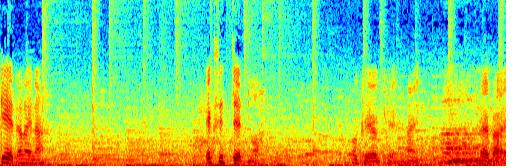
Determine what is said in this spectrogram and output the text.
เกตอะไรนะ exit 7เหรอ โอเค โอเค ให้บายบาย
